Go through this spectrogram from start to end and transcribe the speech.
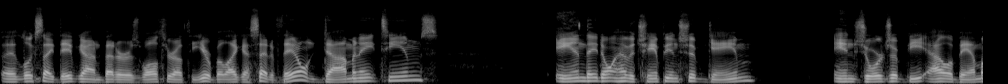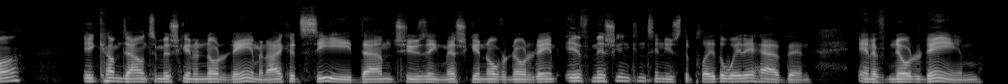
it looks like they've gotten better as well throughout the year. But like I said, if they don't dominate teams and they don't have a championship game, and Georgia beat Alabama, it come down to Michigan and Notre Dame, and I could see them choosing Michigan over Notre Dame if Michigan continues to play the way they have been, and if Notre Dame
